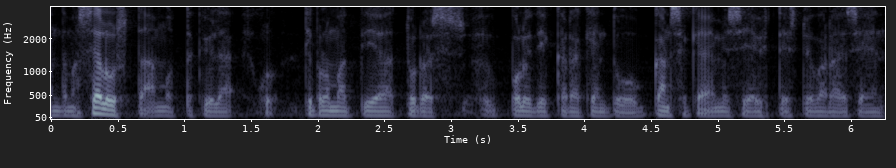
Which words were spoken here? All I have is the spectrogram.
antamassa selustaa, mutta kyllä diplomatia, turvallisuuspolitiikka rakentuu kanssakäymiseen ja yhteistyövaraiseen,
